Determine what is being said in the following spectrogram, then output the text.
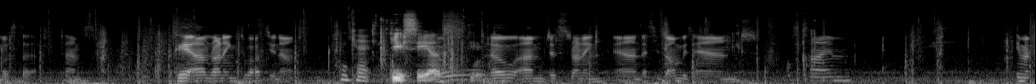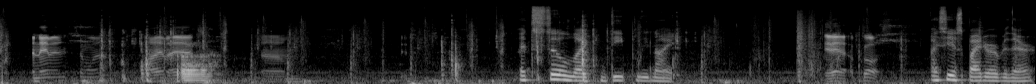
most of the times. Okay, I'm running towards you now. Okay. Do you see us? No, no, I'm just running and I see zombies and it's time. See my, my name in somewhere? time at Uh, It's still like deeply night. yeah, of course. I see a spider over there.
